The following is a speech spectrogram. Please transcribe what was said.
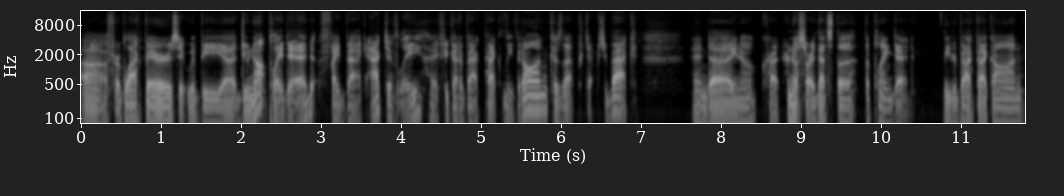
Uh, for black bears, it would be uh, do not play dead, fight back actively. If you got a backpack, leave it on because that protects your back. And uh, you know, cry, no, sorry, that's the the playing dead leave your backpack on,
